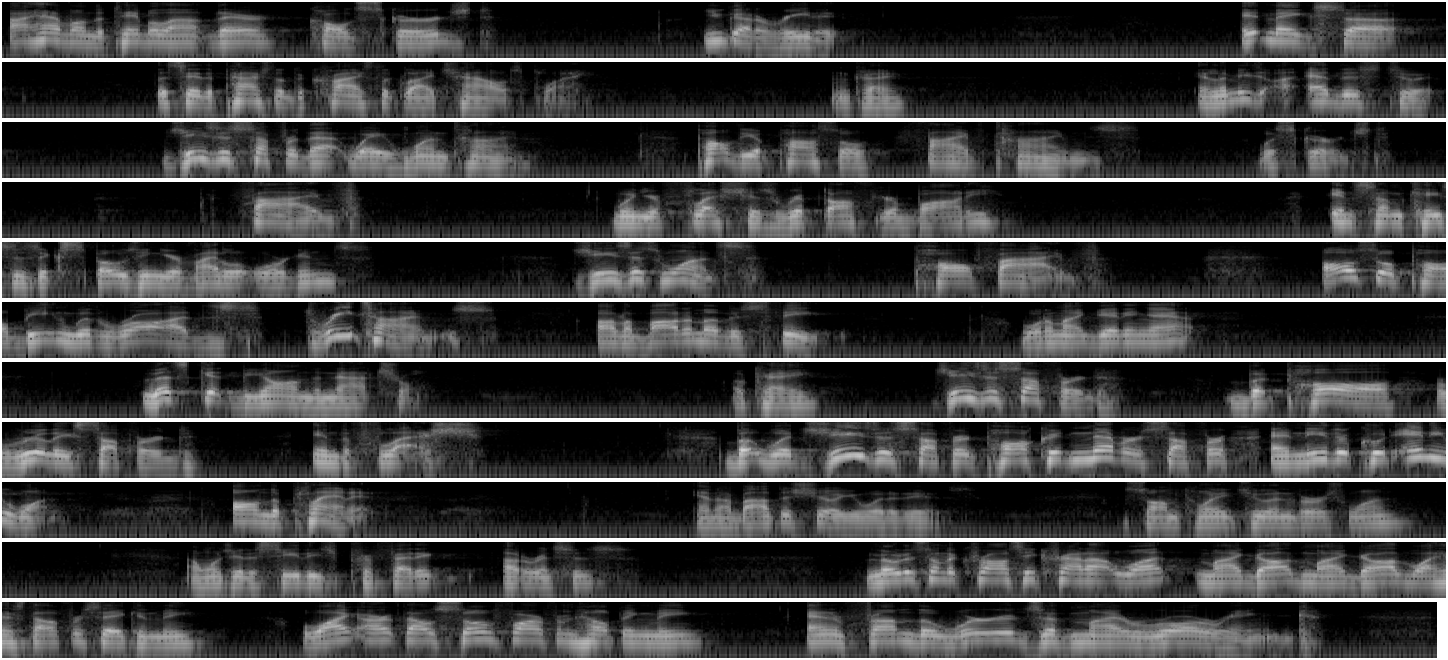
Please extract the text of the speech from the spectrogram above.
I have on the table out there called Scourged. You got to read it. It makes, uh, let's say, the Passion of the Christ look like child's play. Okay? And let me add this to it Jesus suffered that way one time. Paul the Apostle, five times, was scourged. Five when your flesh is ripped off your body, in some cases, exposing your vital organs. Jesus once, Paul five. Also, Paul beaten with rods three times on the bottom of his feet. What am I getting at? Let's get beyond the natural. Okay? Jesus suffered, but Paul really suffered in the flesh. But what Jesus suffered, Paul could never suffer, and neither could anyone on the planet. And I'm about to show you what it is. Psalm 22 and verse 1. I want you to see these prophetic utterances. Notice on the cross he cried out, What? My God, my God, why hast thou forsaken me? Why art thou so far from helping me and from the words of my roaring?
